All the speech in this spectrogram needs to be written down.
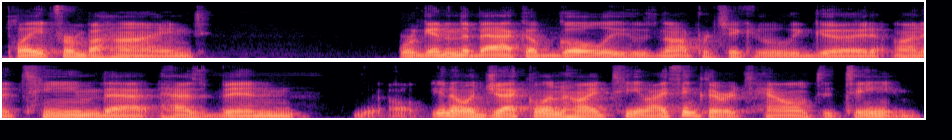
played from behind. We're getting the backup goalie who's not particularly good on a team that has been, you know, a Jekyll and Hyde team. I think they're a talented team.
